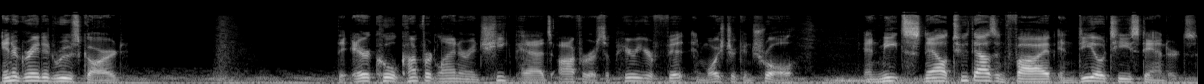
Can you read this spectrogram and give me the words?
integrated roost guard. The air-cool comfort liner and cheek pads offer a superior fit and moisture control and meet Snell 2005 and DOT standards.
